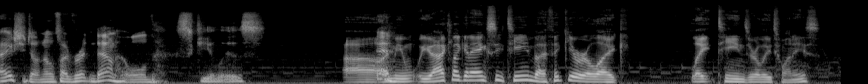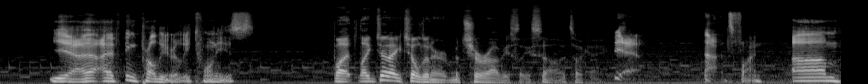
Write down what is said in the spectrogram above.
I actually don't know if I've written down how old Skill is. Uh, Yeah. I mean, you act like an angsty teen, but I think you were like late teens, early twenties. Yeah, I I think probably early 20s. But like Jedi children are mature, obviously, so it's okay. Yeah. Nah, it's fine. Um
